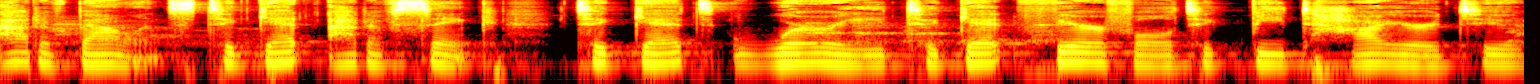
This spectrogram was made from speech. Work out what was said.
out of balance, to get out of sync, to get worried, to get fearful, to be tired, to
